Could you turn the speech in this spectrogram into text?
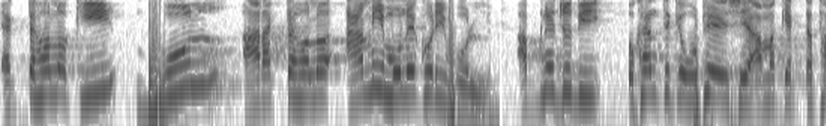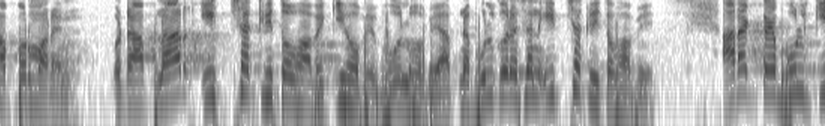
একটা হলো কি ভুল আর একটা হলো আমি মনে করি ভুল। আপনি যদি ওখান থেকে উঠে এসে আমাকে একটা থাপ্পড় মারেন, ওটা আপনার ইচ্ছাকৃতভাবে কি হবে? ভুল হবে। আপনি ভুল করেছেন ইচ্ছাকৃতভাবে। আর একটা ভুল কি,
